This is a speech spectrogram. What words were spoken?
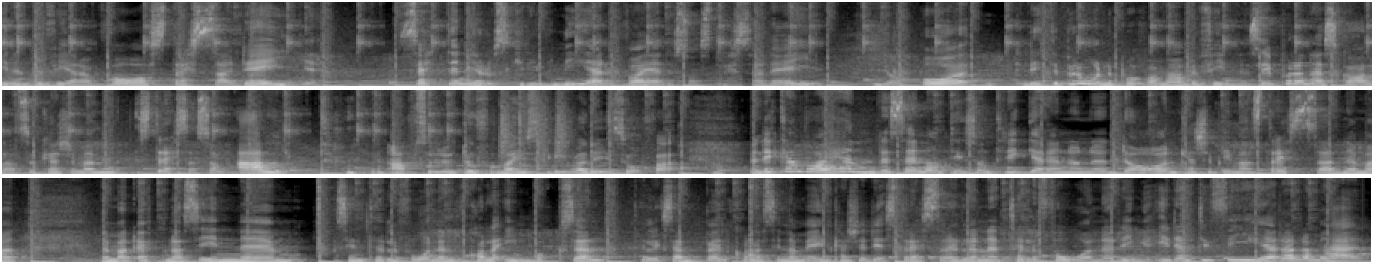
identifiera vad stressar dig. Sätt dig ner och skriv ner vad är det som stressar dig. Ja. Och lite beroende på var man befinner sig på den här skalan så kanske man stressas av allt. Absolut. Då får man ju skriva det i så fall. Men det kan vara händelser, någonting som triggar en under dagen. Kanske blir man stressad när man, när man öppnar sin, eh, sin telefon eller kollar inboxen till exempel. Kollar sina mejl, kanske det stressar. Eller när telefonen ringer. Identifiera de här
